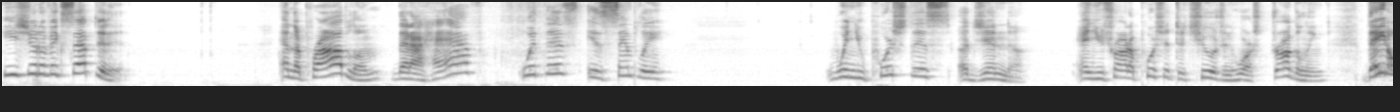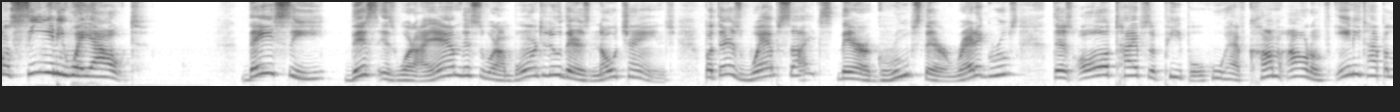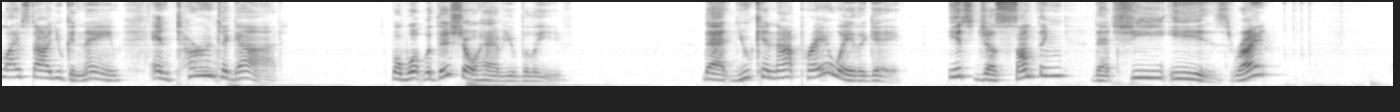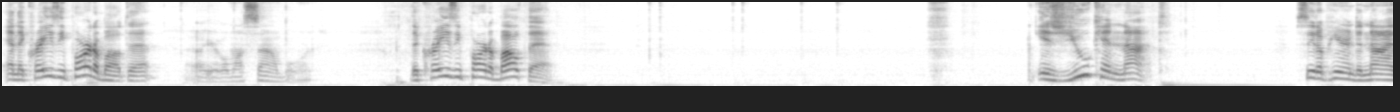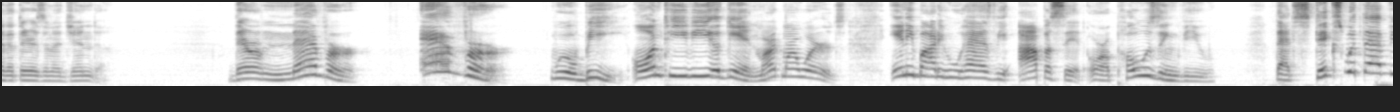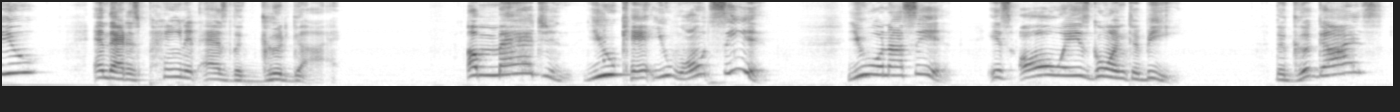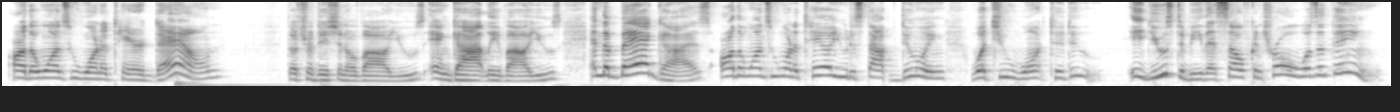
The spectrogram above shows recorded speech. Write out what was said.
He should have accepted it. And the problem that I have with this is simply when you push this agenda and you try to push it to children who are struggling, they don't see any way out. They see this is what I am, this is what I'm born to do, there's no change. But there's websites, there are groups, there are Reddit groups, there's all types of people who have come out of any type of lifestyle you can name and turned to God. But what would this show have you believe? That you cannot pray away the gay. It's just something that she is, right? And the crazy part about that, oh, here go my soundboard. The crazy part about that is you cannot sit up here and deny that there's an agenda. There never, ever will be on TV again, mark my words, anybody who has the opposite or opposing view that sticks with that view and that is painted as the good guy. Imagine you can't, you won't see it. You will not see it. It's always going to be the good guys are the ones who want to tear down the traditional values and godly values, and the bad guys are the ones who want to tell you to stop doing what you want to do. It used to be that self control was a thing.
